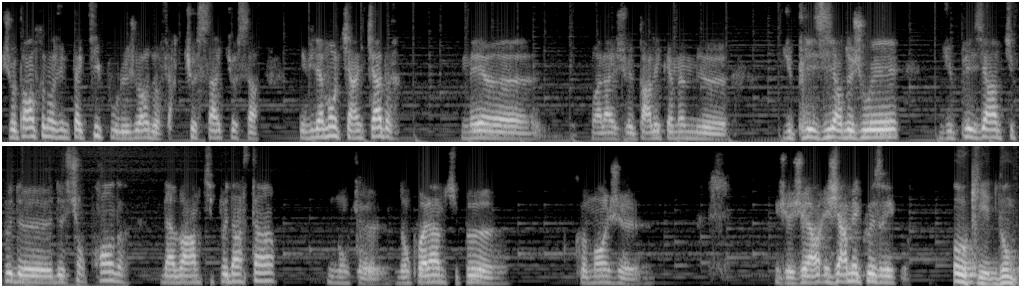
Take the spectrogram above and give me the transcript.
Je ne veux pas rentrer dans une tactique où le joueur doit faire que ça, que ça. Évidemment qu'il y a un cadre, mais euh, voilà, je vais parler quand même du plaisir de jouer, du plaisir un petit peu de, surprendre, d'avoir un petit peu d'instinct. Donc, euh, voilà un petit peu euh, comment je, je gère, mes causeries. Ok, donc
